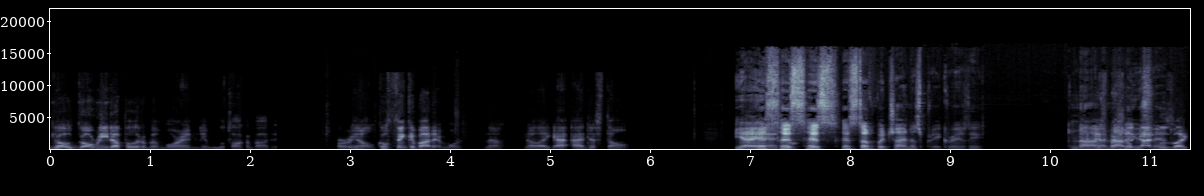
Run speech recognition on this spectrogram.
go go read up a little bit more and, we'll talk about it, or you know, go think about it more. No, no, like I, I just don't. Yeah, his And- his his his stuff with China's pretty crazy. Not, I'm not a especially a guy who's like,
